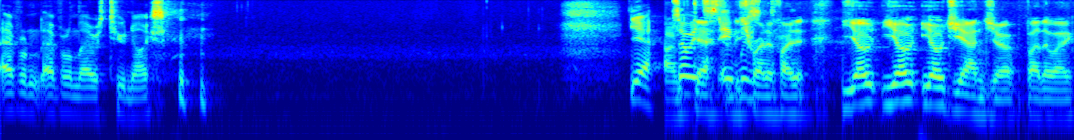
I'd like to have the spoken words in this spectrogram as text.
everyone everyone there is too nice. yeah. I'm so it's, it desperately was trying to find it. Yo, Yo, Yoji Anjo, by the way.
